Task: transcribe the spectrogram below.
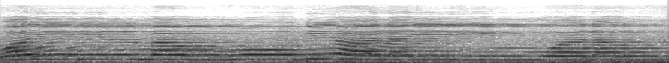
غير المغضوب عليهم ولا الضالين.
